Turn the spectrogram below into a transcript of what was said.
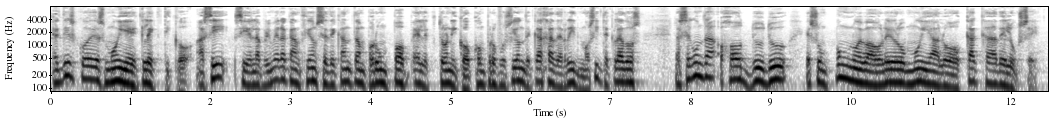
El disco es muy ecléctico. Así, si en la primera canción se decantan por un pop electrónico con profusión de caja de ritmos y teclados, la segunda, Hot Do Do, es un punk nueva olero muy a lo caca deluxe. y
